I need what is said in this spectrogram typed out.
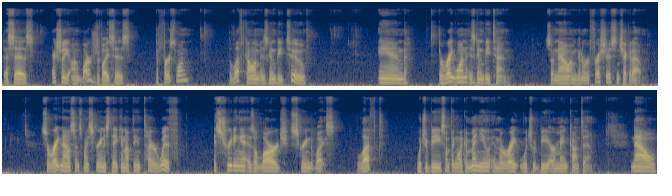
that says, actually on large devices, the first one, the left column is going to be 2, and the right one is going to be 10. So now I'm going to refresh this and check it out. So right now, since my screen is taking up the entire width, it's treating it as a large screen device. Left, which would be something like a menu, and the right, which would be our main content. Now,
